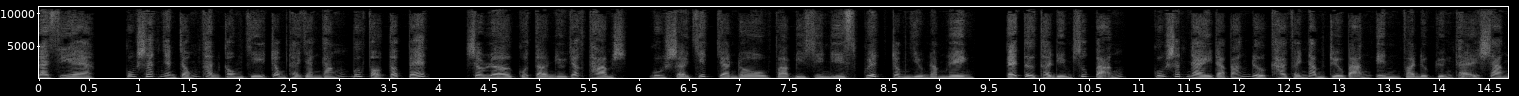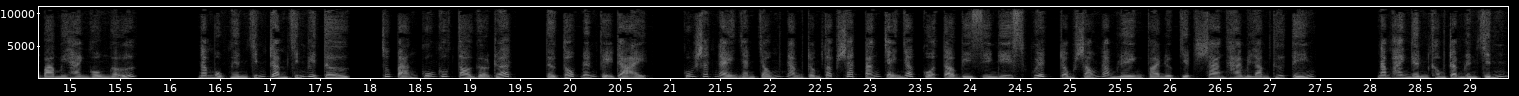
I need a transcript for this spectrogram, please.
Lazier. Cuốn sách nhanh chóng thành công chỉ trong thời gian ngắn bước vào top best, seller của tờ New York Times, Wall Street Journal và Business Week trong nhiều năm liền. Kể từ thời điểm xuất bản, cuốn sách này đã bán được 2,5 triệu bản in và được chuyển thể sang 32 ngôn ngữ. Năm 1994, xuất bản cuốn Cúc to Great, từ tốt đến vĩ đại, Cuốn sách này nhanh chóng nằm trong top sách bán chạy nhất của tờ Business Week trong 6 năm liền và được dịch sang 25 thứ tiếng. Năm 2009,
